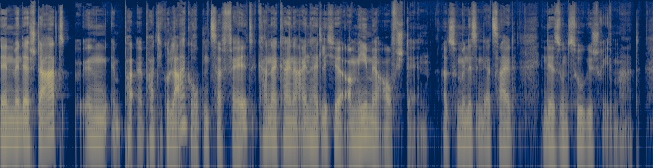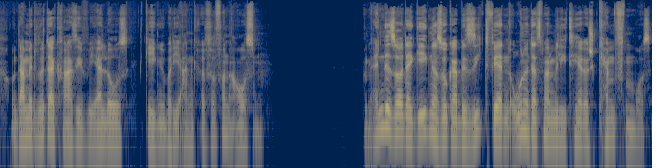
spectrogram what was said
Denn wenn der Staat in Partikulargruppen zerfällt, kann er keine einheitliche Armee mehr aufstellen. Also zumindest in der Zeit, in der Sun Tzu geschrieben hat. Und damit wird er quasi wehrlos gegenüber die Angriffe von außen. Am Ende soll der Gegner sogar besiegt werden, ohne dass man militärisch kämpfen muss,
